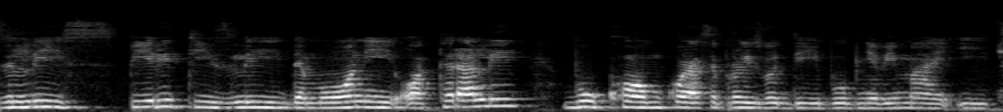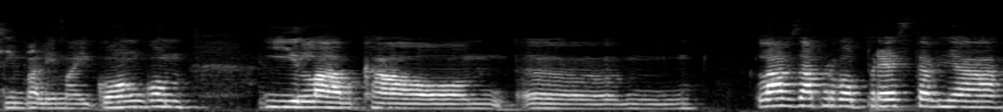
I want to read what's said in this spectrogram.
zli spiriti, zli demoni oterali bukom koja se proizvodi bubnjevima i cimbalima i gongom i lav kao um, lav zapravo predstavlja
